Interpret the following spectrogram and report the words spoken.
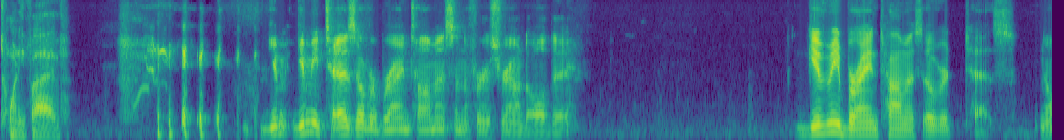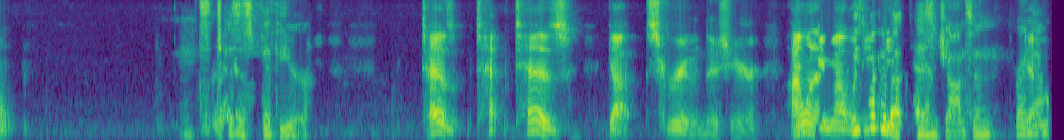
twenty five. Give me give me Tez over Brian Thomas in the first round all day. Give me Brian Thomas over Tez. No. It's Tez's fifth year. Tez Te- Tez got screwed this year. I wanna- came out with He's talking about Tez Johnson right Yeah. now.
